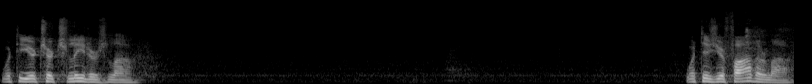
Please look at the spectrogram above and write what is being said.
What do your church leaders love? What does your father love?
